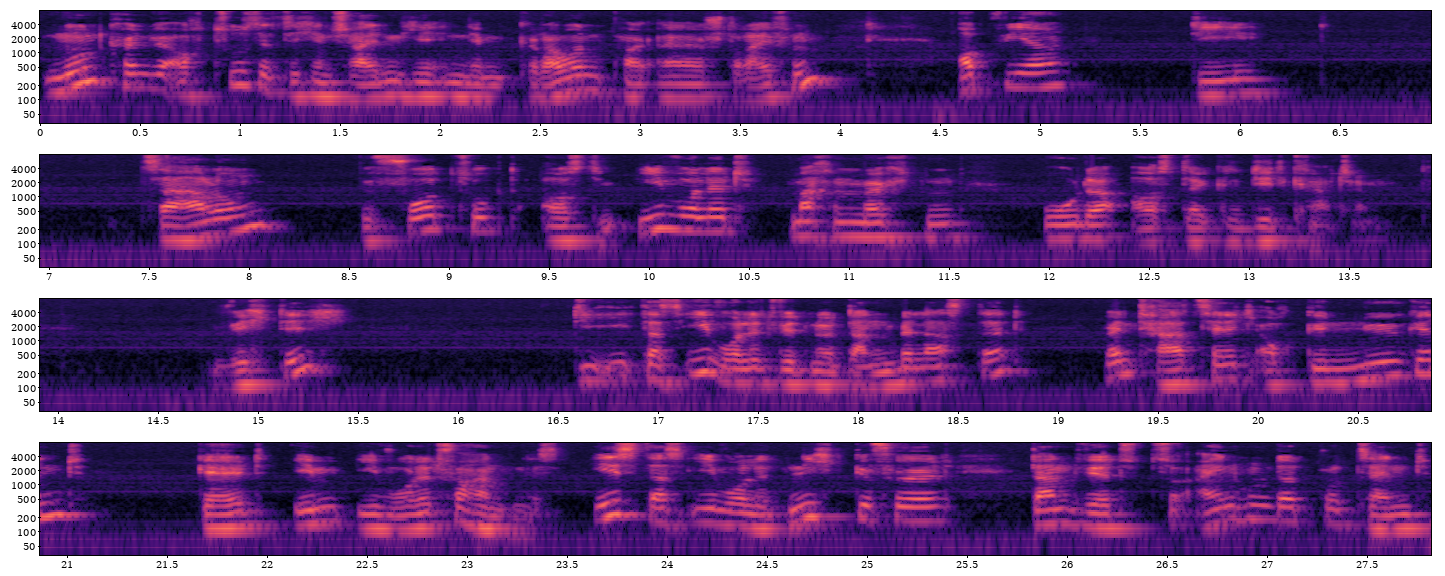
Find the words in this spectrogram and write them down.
nun können wir auch zusätzlich entscheiden, hier in dem grauen äh, Streifen, ob wir die Zahlung bevorzugt aus dem E-Wallet machen möchten oder aus der Kreditkarte. Wichtig, die, das E-Wallet wird nur dann belastet, wenn tatsächlich auch genügend Geld im E-Wallet vorhanden ist. Ist das E-Wallet nicht gefüllt, dann wird zu 100%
